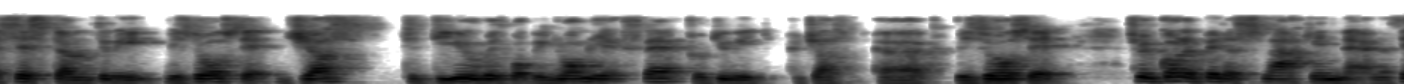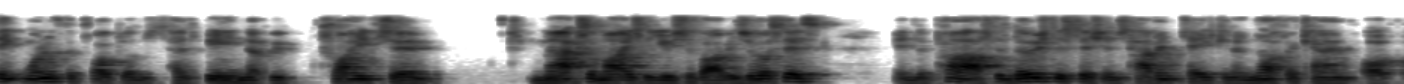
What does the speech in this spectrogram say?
a system. Do we resource it just to deal with what we normally expect, or do we just uh, resource it? So we've got a bit of slack in there. And I think one of the problems has been that we've tried to maximize the use of our resources in the past. And those decisions haven't taken enough account of,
